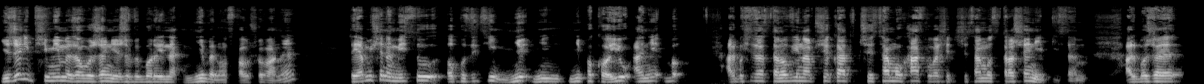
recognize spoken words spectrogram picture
Jeżeli przyjmiemy założenie, że wybory jednak nie będą sfałszowane, to ja bym się na miejscu opozycji nie, nie, niepokoił, a nie, bo, albo się zastanowił na przykład, czy samo hasło, właśnie, czy samo straszenie pisem, albo że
